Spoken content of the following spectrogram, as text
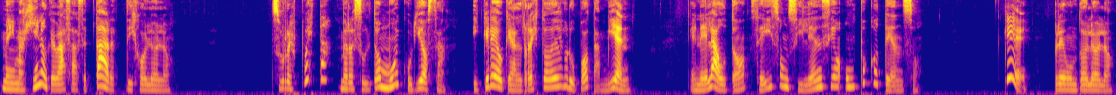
Me imagino que vas a aceptar, dijo Lolo. Su respuesta me resultó muy curiosa y creo que al resto del grupo también. En el auto se hizo un silencio un poco tenso. ¿Qué? preguntó Lolo.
